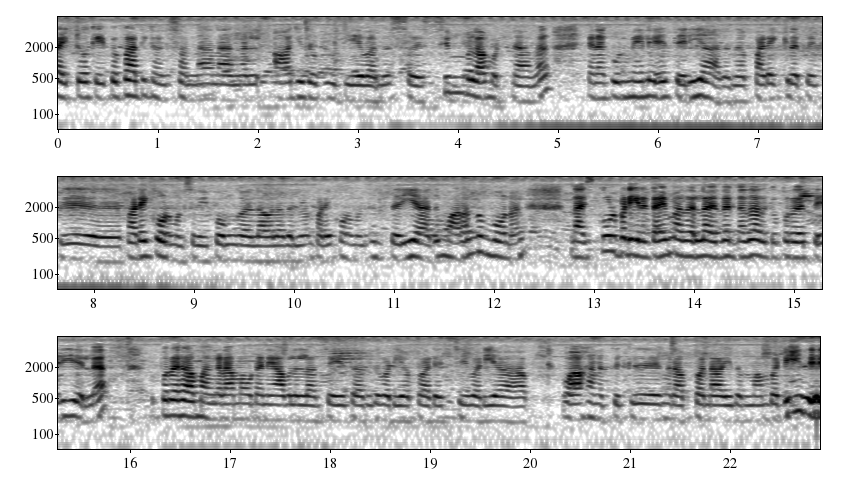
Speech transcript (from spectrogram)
ரைட் ஓகே இப்போ பார்த்தீங்கன்னு சொன்னால் நாங்கள் ஆயுத பூஜையை வந்து சிம்பிளாக முட்டினாங்க எனக்கு உண்மையிலேயே தெரியாது. அந்த படைக்கிறதுக்கு படைக்கோணும்னு சொல்லி பொங்கல் அவள் அதெல்லாம் படைக்கோணும்னு சொல்லி தெரியாது. மறந்தும் போனேன். நான் ஸ்கூல் படிக்கிற டைம் அதெல்லாம் எது என்னது? அதுக்கு பிறகு தெரியல. பிறகு மங்கடாம உடனே அவளெல்லாம் செய்து அந்த வழியாக படைச்சி வழியாக வாகனத்துக்கு எங்கள் இது மம்பட்டி இது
